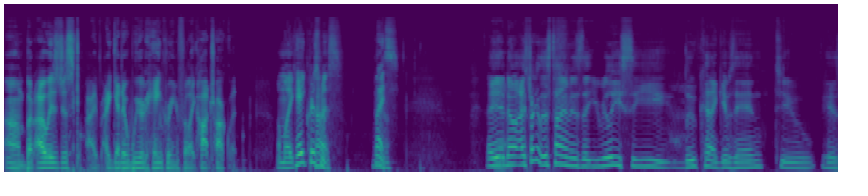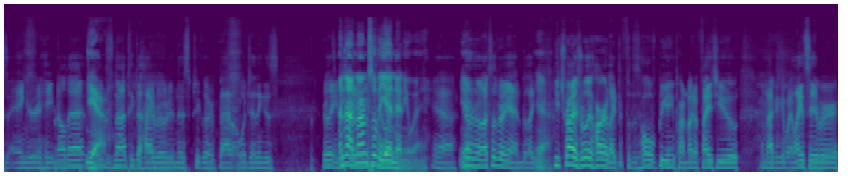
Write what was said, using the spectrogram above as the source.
um, but I always just I, I get a weird hankering for like hot chocolate. I'm like, hey, Christmas, Yeah. nice. Uh, yeah, Yeah. no, I struck it this time is that you really see Luke kind of gives in to his anger and hate and all that. Yeah. He does not take the high road in this particular battle, which I think is really And interesting. not, not until the end, anyway. Yeah. Yeah. No, no, not till the very end. But like, Yeah. he tries really hard, like for this whole beginning part. I'm not gonna fight you. I'm not gonna get my lightsaber.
